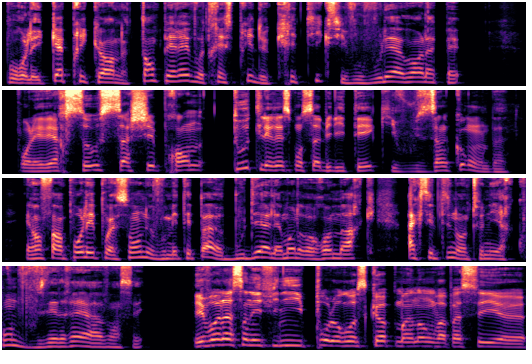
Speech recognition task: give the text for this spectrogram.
Pour les Capricornes, tempérez votre esprit de critique si vous voulez avoir la paix. Pour les Verseaux, sachez prendre toutes les responsabilités qui vous incombent. Et enfin, pour les Poissons, ne vous mettez pas à bouder à la moindre remarque. Acceptez d'en tenir compte vous aiderait à avancer. Et voilà, c'en est fini pour l'horoscope. Maintenant, on va passer euh,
